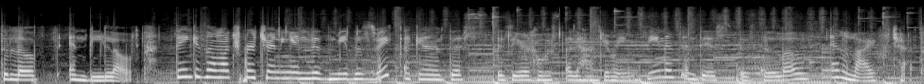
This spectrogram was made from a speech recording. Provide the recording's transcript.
to love and be loved. Thank you so much for tuning in with me this week. Again, this is your host Alejandro Maynesinas, and this is the Love and Life Chat.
